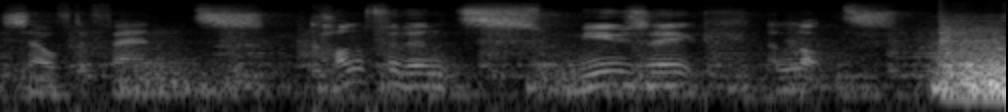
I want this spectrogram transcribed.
self-defense, confidence, music, a lot.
